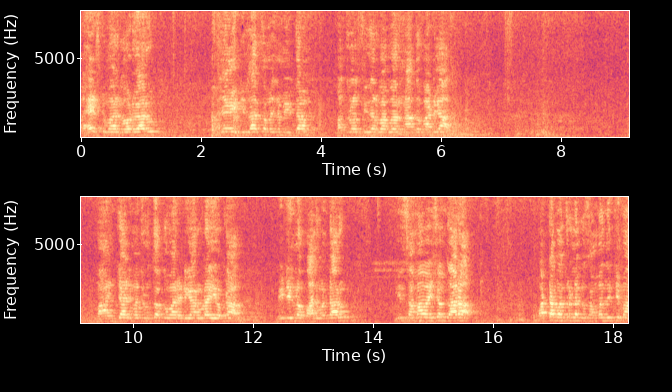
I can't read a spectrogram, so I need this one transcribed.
మహేష్ కుమార్ గౌడ్ గారు అదే జిల్లాకు సంబంధించిన మీ ఇద్దరం మంత్రులు శ్రీధర్ బాబు గారు నాతో పాటుగా మా ఇన్ఛార్జ్ మంత్రి ఉత్తమ్ కుమార్ రెడ్డి గారు కూడా ఈ యొక్క మీటింగ్లో పాల్గొంటారు. ఈ సమావేశం ద్వారా పట్టభద్రులకు సంబంధించి మా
